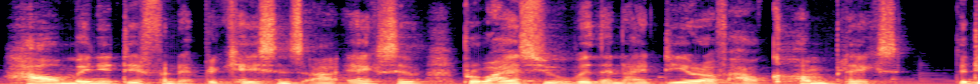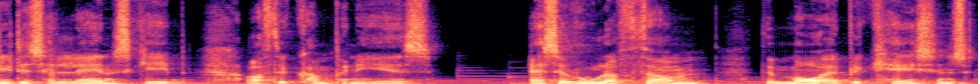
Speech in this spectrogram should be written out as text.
how many different applications are active provides you with an idea of how complex the digital landscape of the company is. As a rule of thumb, the more applications,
